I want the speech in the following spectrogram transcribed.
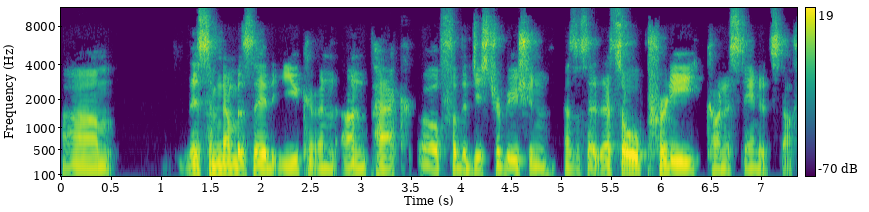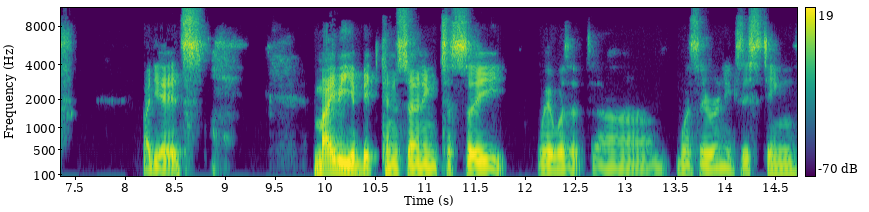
Um, there's some numbers there that you can unpack uh, for the distribution. As I said, that's all pretty kind of standard stuff. But yeah, it's maybe a bit concerning to see where was it? Uh, was there an existing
